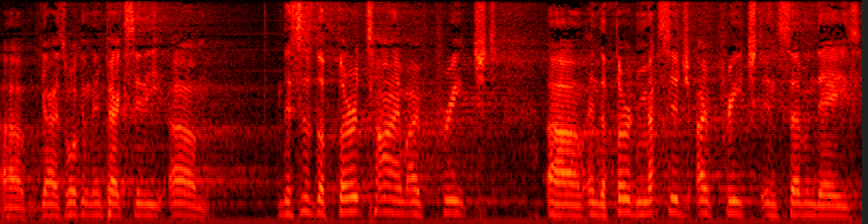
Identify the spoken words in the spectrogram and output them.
Uh, guys, welcome to Impact City. Um, this is the third time I've preached, uh, and the third message I've preached in seven days.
